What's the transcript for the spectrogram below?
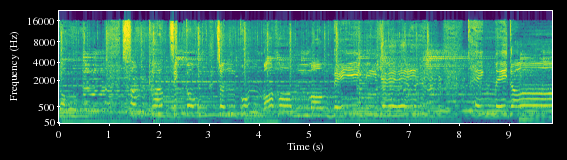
劳，心却直高。尽管我渴望你亦。听未到。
